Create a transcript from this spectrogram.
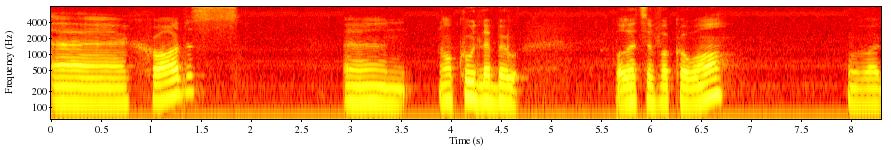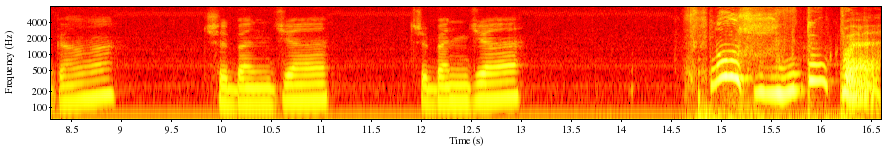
Eee, horse. Eee, no kurde był. Polecę wokoło. Uwaga. Czy będzie... Czy będzie... No w dupę!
